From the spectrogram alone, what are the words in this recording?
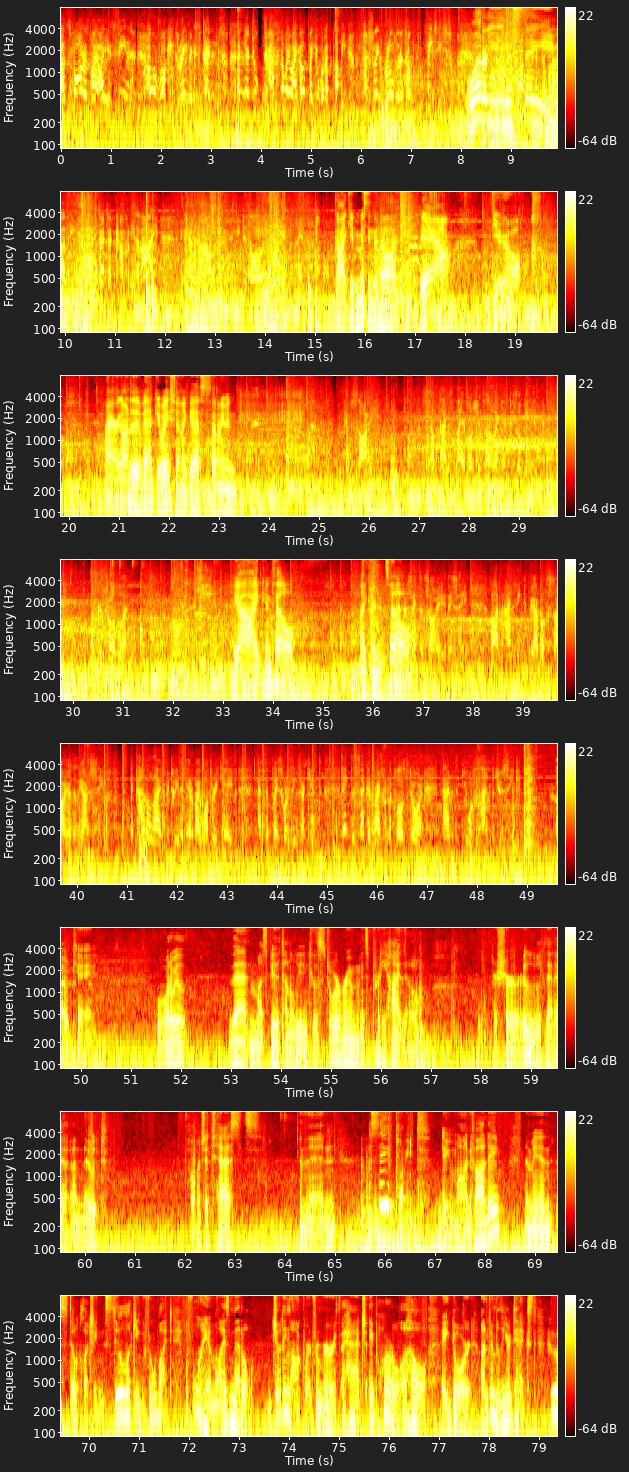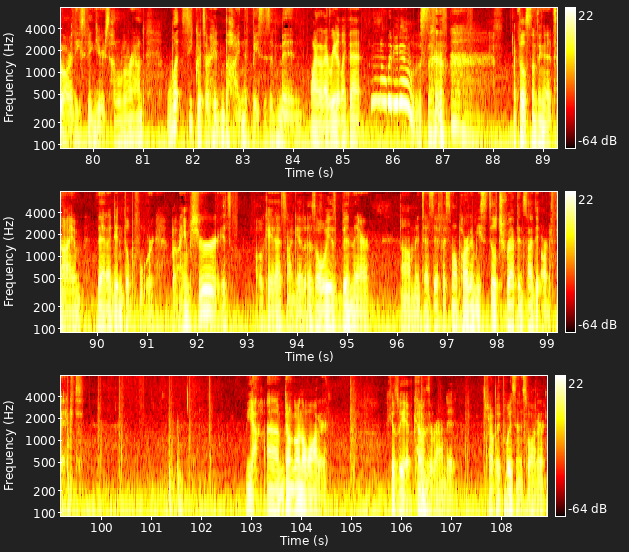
As far as my eye has seen, our rocky grave extends, and yet you cast away my hope like you would a puppy freshly rolled in its own feces. What are you even saying? trust in morality, Better company than I, because now it is all you have left. God, I keep missing the dog. Yeah! Yeah! Alright, we're going to the evacuation, I guess. I don't even... I'm sorry. Sometimes my emotions Yeah, I can tell. I can tell. sorry, they say. But I think we are both sorrier than we are safe. A tunnel lies between a nearby watery cave and the place where things are kept. Take the second right from the closed door, and you will find what you seek. Okay. What do we... That must be the tunnel leading to the storeroom. It's pretty high, though. For sure. Ooh, look at that. A, a note. Whole bunch of tests. And then... A save point. Do you mind if I do? The man still clutching, still looking for what before him lies metal, jutting awkward from earth, a hatch, a portal, a hole, a door, unfamiliar text. Who are these figures huddled around? What secrets are hidden behind the faces of men? Why did I read it like that? Nobody knows. I felt something at a time that I didn't feel before, but I am sure it's okay. That's not good. Has always been there. Um, it's as if a small part of me still trapped inside the artifact. Yeah, um, don't go in the water because we have cones around it. It's probably poisonous water.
